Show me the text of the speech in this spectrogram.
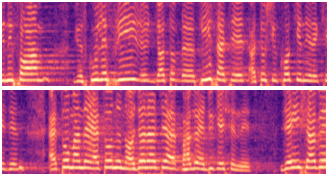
ইউনিফর্ম স্কুলে ফ্রি যত ফিস আছে, এত শিক্ষককে নিয়ে রেখেছেন, এত মানে এত নজর আছে ভালো এডুকেশনে যে হিসাবে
